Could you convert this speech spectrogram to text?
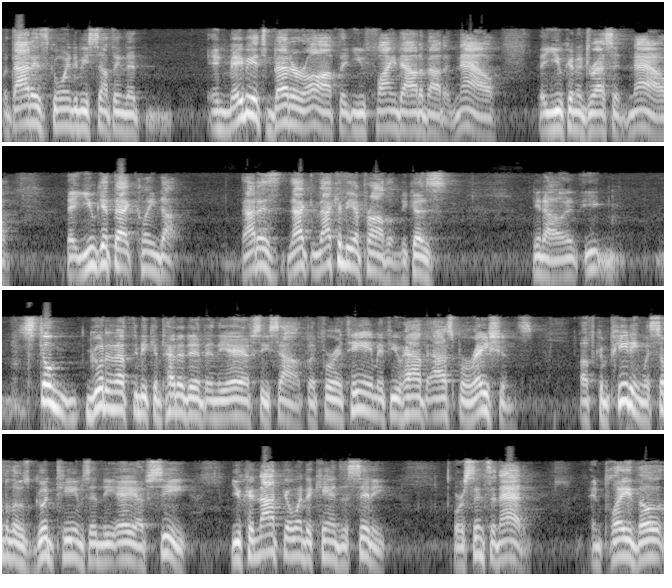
but that is going to be something that, and maybe it's better off that you find out about it now, that you can address it now, that you get that cleaned up. That is that that can be a problem because, you know, still good enough to be competitive in the AFC South, but for a team, if you have aspirations of competing with some of those good teams in the AFC, you cannot go into Kansas City or Cincinnati and play those,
